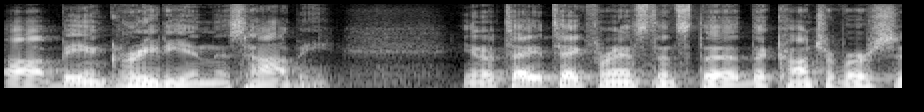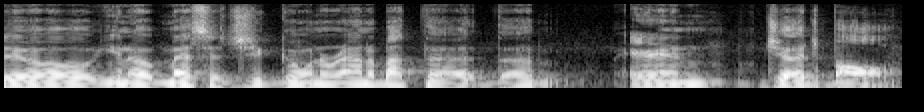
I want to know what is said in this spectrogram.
uh, being greedy in this hobby. You know, take take for instance the the controversial you know message going around about the the Aaron Judge Ball.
